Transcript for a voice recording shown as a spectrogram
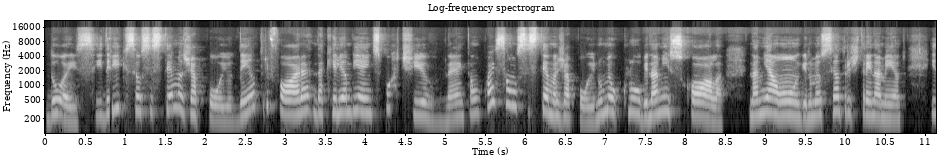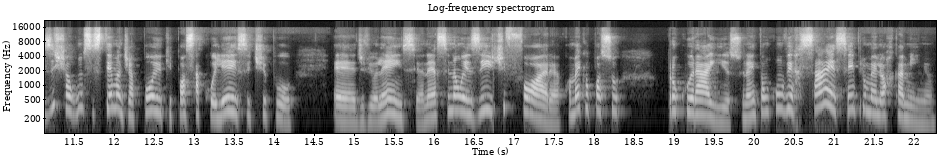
Dois, identifique seus sistemas de apoio dentro e fora daquele ambiente esportivo, né? Então, quais são os sistemas de apoio no meu clube, na minha escola, na minha ONG, no meu centro de treinamento? Existe algum sistema de apoio que possa acolher esse tipo é, de violência, né? Se não existe, fora. Como é que eu posso procurar isso, né? Então, conversar é sempre o melhor caminho.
